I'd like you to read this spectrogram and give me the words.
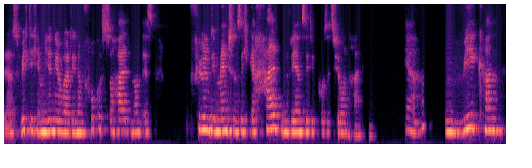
der ist wichtig im Yin-Yoga, den im Fokus zu halten und ist, fühlen die Menschen sich gehalten, während sie die Position halten. Ja. Wie kann,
